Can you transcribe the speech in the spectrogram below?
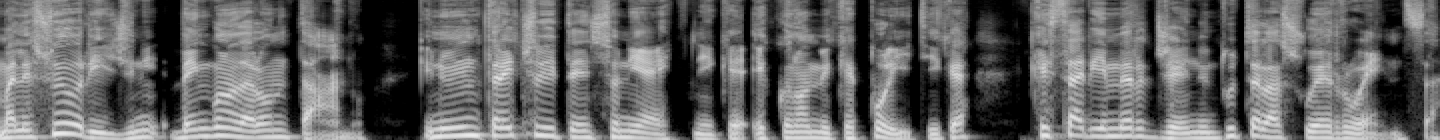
ma le sue origini vengono da lontano, in un intreccio di tensioni etniche, economiche e politiche che sta riemergendo in tutta la sua irruenza,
